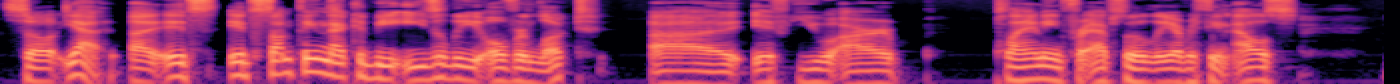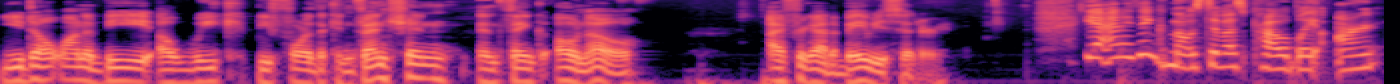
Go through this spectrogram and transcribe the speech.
So yeah, uh, it's it's something that could be easily overlooked uh, if you are planning for absolutely everything else. You don't want to be a week before the convention and think, "Oh no, I forgot a babysitter." Yeah, and I think most of us probably aren't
